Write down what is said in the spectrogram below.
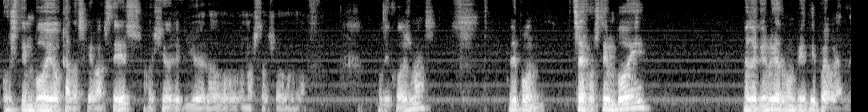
ο Steam Boy ο κατασκευαστής, όχι ο reviewer ο γνωστός ο, ο δικός μας. Λοιπόν, τσέχος Steam Boy με το καινούργιο ατομοποιητή που έβγαλε.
